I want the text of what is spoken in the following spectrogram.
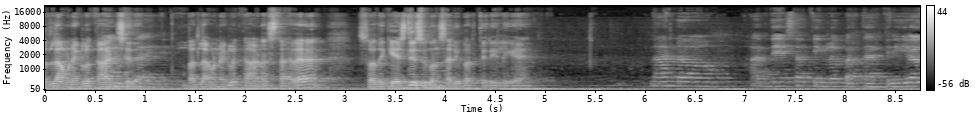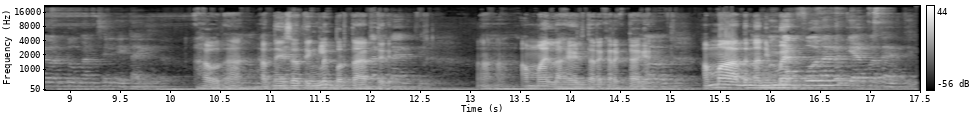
ಬದಲಾವಣೆಗಳು ಕಾಣಿಸಿದೆ. ಬದಲಾವಣೆಗಳು ಕಾಣಿಸ್ತಾ ಇದೆ. ಸೊ ಅದಕ್ಕೆ ಎಷ್ಟು ದಿವ್ಸಕ್ಕೊಂದು ಸರಿ ಬರ್ತೀರಿ ಇಲ್ಲಿಗೆ? ನಾನು ಹದಿನೈದು ಸಾವಿರ ತಿಂಗಳು ಬರ್ತಾ ಇರ್ತೀನಿ. ಇವಾಗ ಟೂ ಮಂತ್ಸ್ ಲೇಟ್ ಆಗಿದ್ದು ಹೌದಾ? ಹದಿನೈದು ಸಾವಿರ ತಿಂಗಳಿಗೆ ಬರ್ತಾ ಇರ್ತೀರಿ. ಹಾಂ ಹಾಂ ಅಮ್ಮ ಎಲ್ಲ ಹೇಳ್ತಾರೆ ಕರೆಕ್ಟಾಗಿ ಅಮ್ಮ ಅದನ್ನು ನಿಂಬೆ ಫೋನಲ್ಲೂ ಕೇಳ್ಕೊತಾ ಇರ್ತೀನಿ.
